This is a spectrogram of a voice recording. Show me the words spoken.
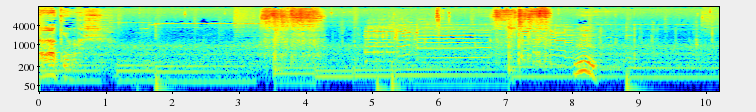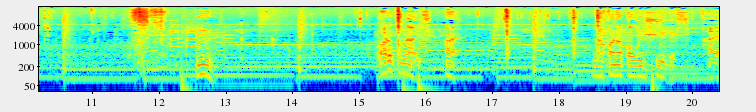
ただきます。うん。うん。悪くないです。はい。なかなか美味しいです。はい。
